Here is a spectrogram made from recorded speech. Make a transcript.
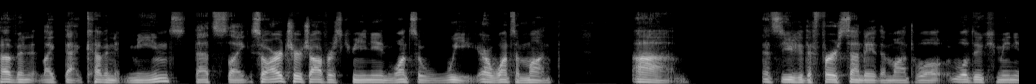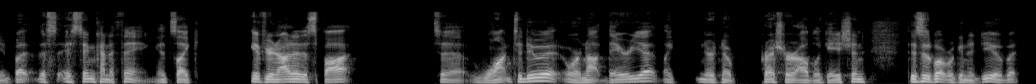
covenant like that covenant means. That's like so our church offers communion once a week or once a month. Um it's usually the first Sunday of the month. We'll we'll do communion, but the same kind of thing. It's like if you're not at a spot to want to do it or not there yet, like there's no pressure or obligation. This is what we're going to do. But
